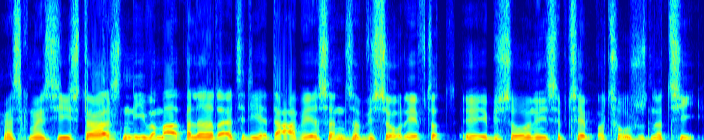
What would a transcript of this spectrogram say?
hvad skal man sige, størrelsen i, hvor meget ballade der er til de her derbyer. Sådan som vi så det efter øh, episoden i september 2010,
